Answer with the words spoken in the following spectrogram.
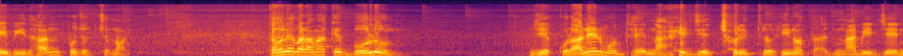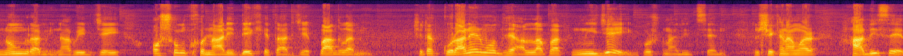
এই বিধান প্রযোজ্য নয়। তাহলে এবার আমাকে বলুন যে কোরআনের মধ্যে নাবির যে চরিত্রহীনতা, নাবির যে নোংরামি, নাবির যে অসংখ্য নারী দেখে তার যে পাগলামি, সেটা কোরআনের মধ্যে আল্লাপাক নিজেই ঘোষণা দিচ্ছেন। তো সেখানে আমার হাদিসে,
